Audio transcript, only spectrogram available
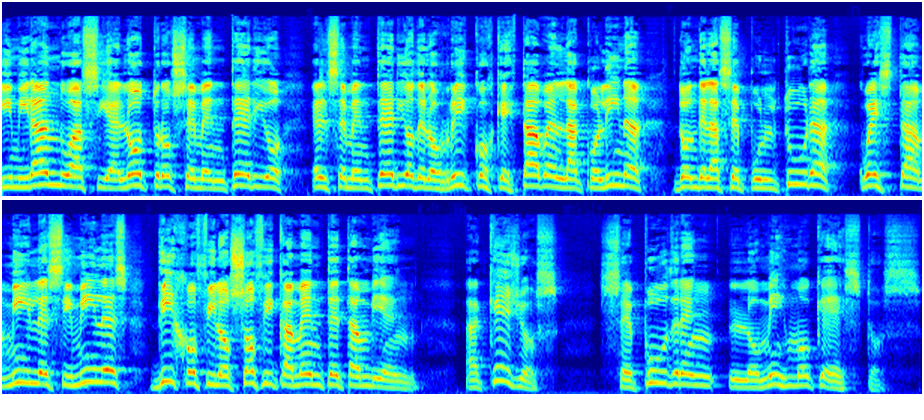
y mirando hacia el otro cementerio, el cementerio de los ricos que estaba en la colina donde la sepultura cuesta miles y miles, dijo filosóficamente también, aquellos se pudren lo mismo que estos.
